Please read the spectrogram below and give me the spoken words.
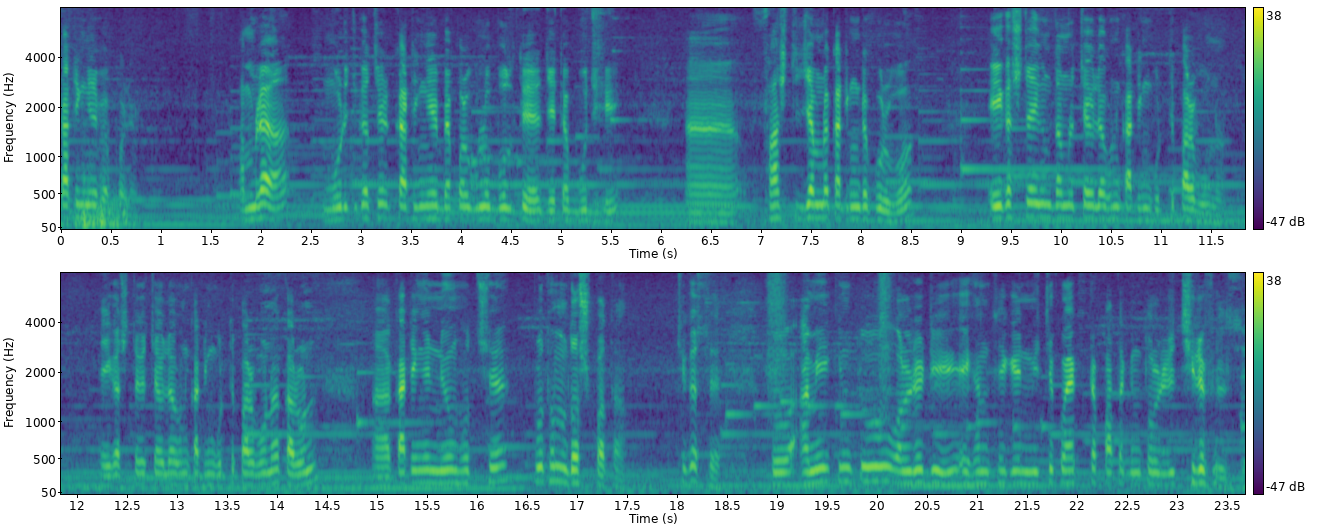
কাটিংয়ের ব্যাপারে। আমরা মরিচ গাছের কাটিংয়ের ব্যাপারগুলো বলতে যেটা বুঝি ফার্স্ট যে আমরা কাটিংটা করব, এই গাছটাকে কিন্তু আমরা চাইলে এখন কাটিং করতে পারব না। এই গাছটাকে চাইলে এখন কাটিং করতে পারব না, কারণ কাটিংয়ের নিয়ম হচ্ছে প্রথম দশ পাতা, ঠিক আছে? তো আমি কিন্তু অলরেডি এখান থেকে নিচে কয়েকটা পাতা কিন্তু অলরেডি ছিঁড়ে ফেলছি।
